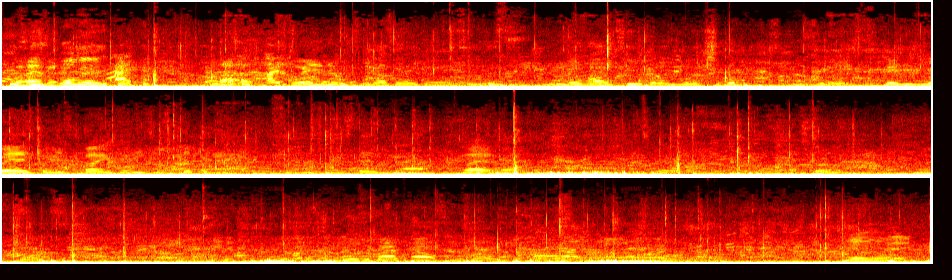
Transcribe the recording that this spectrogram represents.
Happened? Woman. What on too, but I'm he's ready for his fight, but he's just tipping it. Right, right. There's a back house in the car. Yeah, yeah, yeah.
